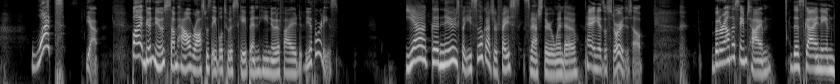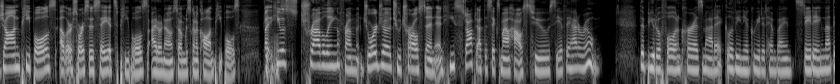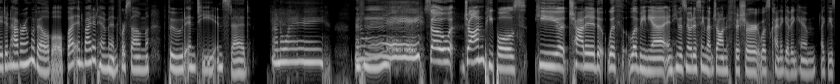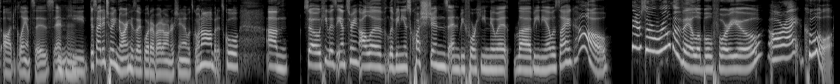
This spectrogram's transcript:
What? Yeah. But good news, somehow Ross was able to escape and he notified the authorities. Yeah, good news, but you still got your face smashed through a window. Hey, he has a story to tell. But around the same time, this guy named John Peoples, other sources say it's Peoples. I don't know, so I'm just going to call him Peoples. But he was traveling from Georgia to Charleston and he stopped at the Six Mile House to see if they had a room. The beautiful and charismatic Lavinia greeted him by stating that they didn't have a room available, but invited him in for some food and tea instead. Run away. Run Mhm. away. So John Peoples, he chatted with Lavinia and he was noticing that John Fisher was kind of giving him like these odd glances and Mhm. he decided to ignore. He's like, whatever, I don't understand what's going on, but it's cool. Um, so he was answering all of Lavinia's questions and before he knew it, Lavinia was like, oh, there's a room available for you. All right, cool.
